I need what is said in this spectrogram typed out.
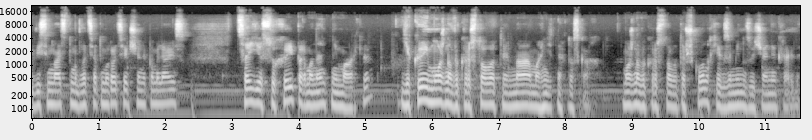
18-20 році, якщо не помиляюсь. Це є сухий перманентний маркер, який можна використовувати на магнітних досках. Можна використовувати в школах як заміну звичайної крейди.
